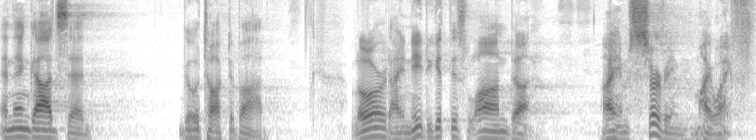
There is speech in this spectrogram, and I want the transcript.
And then God said, Go talk to Bob. Lord, I need to get this lawn done. I am serving my wife.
